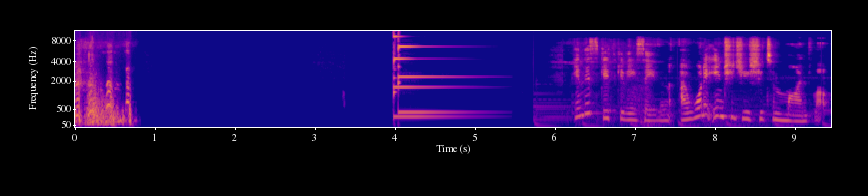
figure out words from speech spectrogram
In this gift giving season, I want to introduce you to Mind Love.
